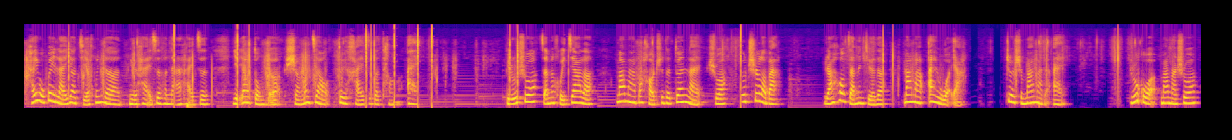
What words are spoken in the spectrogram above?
还有未来要结婚的女孩子和男孩子，也要懂得什么叫对孩子的疼爱。比如说，咱们回家了，妈妈把好吃的端来说：“都吃了吧。”然后咱们觉得妈妈爱我呀，这是妈妈的爱。如果妈妈说：“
